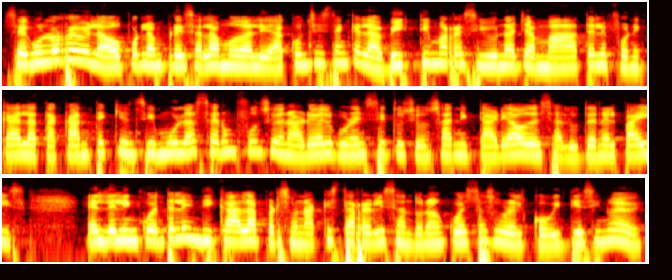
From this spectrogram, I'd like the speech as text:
Según lo revelado por la empresa, la modalidad consiste en que la víctima recibe una llamada telefónica del atacante quien simula ser un funcionario de alguna institución sanitaria o de salud en el país. El delincuente le indica a la persona que está realizando una encuesta sobre el COVID-19.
